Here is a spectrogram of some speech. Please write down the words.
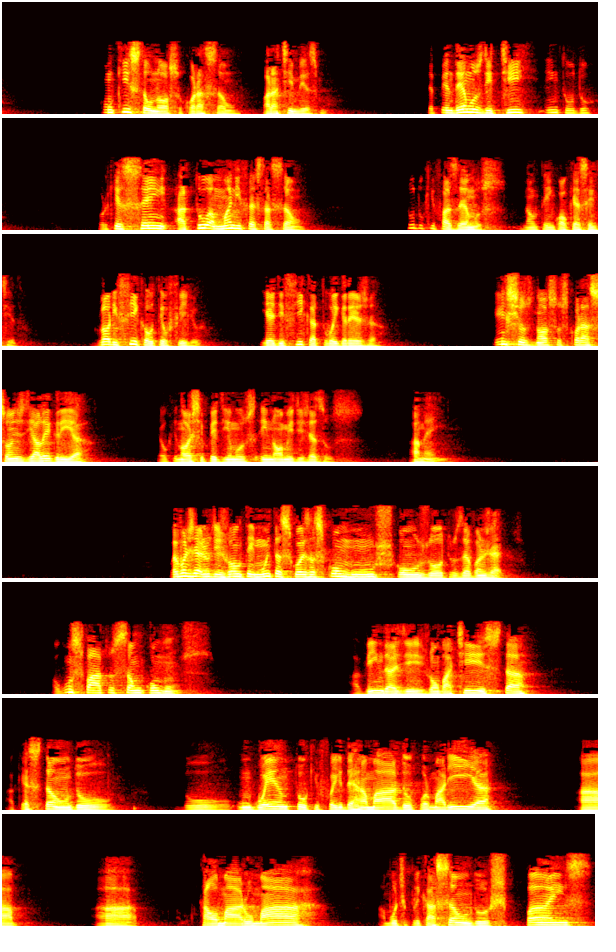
Conquista o nosso coração para ti mesmo. Dependemos de ti em tudo, porque sem a tua manifestação, tudo o que fazemos não tem qualquer sentido. Glorifica o teu Filho e edifica a tua igreja. Enche os nossos corações de alegria. É o que nós te pedimos em nome de Jesus. Amém. O Evangelho de João tem muitas coisas comuns com os outros evangelhos. Alguns fatos são comuns. A vinda de João Batista, a questão do, do unguento que foi derramado por Maria, a, a calmar o mar, a multiplicação dos pães,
